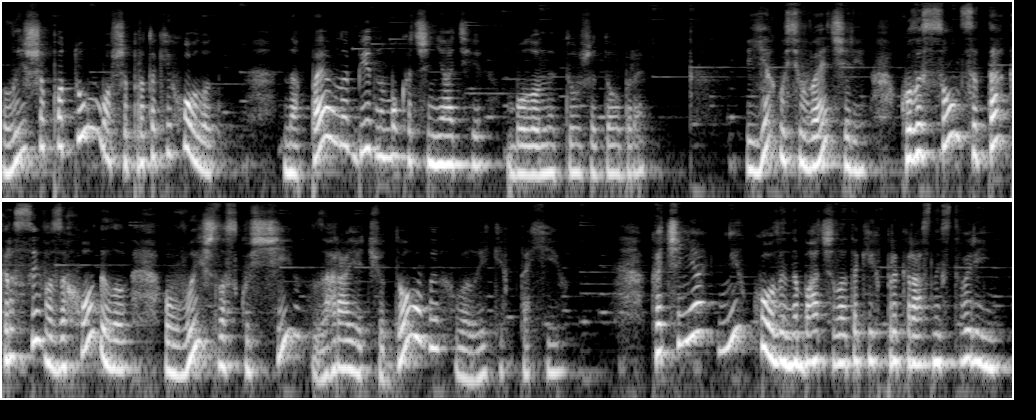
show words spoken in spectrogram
лише подумавши про такий холод. Напевно, бідному каченяті було не дуже добре. Якось увечері, коли сонце так красиво заходило, вийшла з кущів зграя чудових великих птахів. Каченя ніколи не бачила таких прекрасних створінь,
